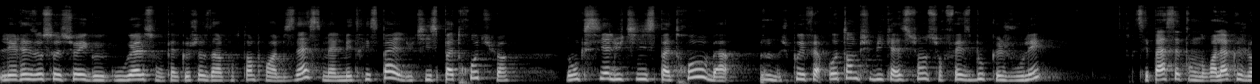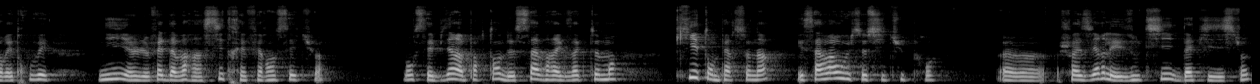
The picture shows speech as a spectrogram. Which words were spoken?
les réseaux sociaux et Google sont quelque chose d'important pour un business, mais elle maîtrise pas, elle l'utilise pas trop, tu vois. Donc si elle l'utilise pas trop, bah je pouvais faire autant de publications sur Facebook que je voulais. C'est pas à cet endroit-là que je l'aurais trouvé, ni le fait d'avoir un site référencé, tu vois. Donc c'est bien important de savoir exactement qui est ton persona et savoir où il se situe pour euh, choisir les outils d'acquisition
